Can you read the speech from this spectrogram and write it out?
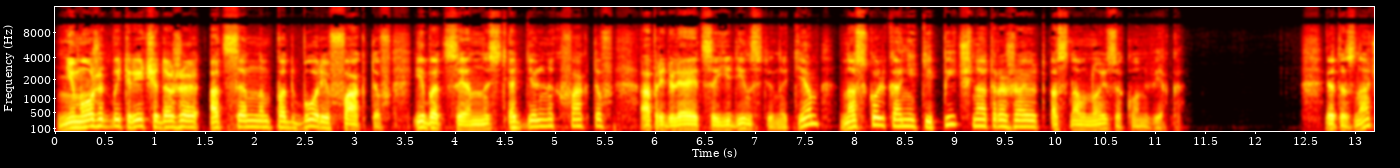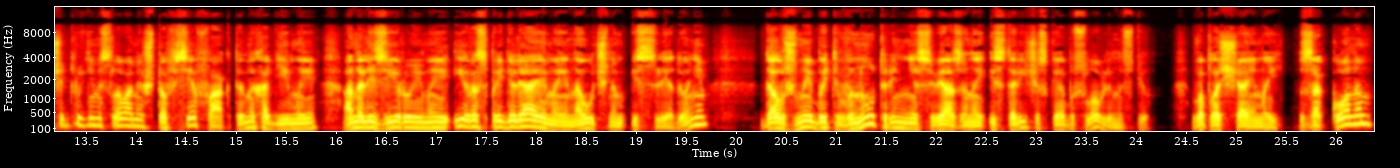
не может быть речи даже о ценном подборе фактов, ибо ценность отдельных фактов определяется единственно тем, насколько они типично отражают основной закон века. Это значит, другими словами, что все факты, находимые, анализируемые и распределяемые научным исследованием, должны быть внутренне связаны исторической обусловленностью, воплощаемой законом,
